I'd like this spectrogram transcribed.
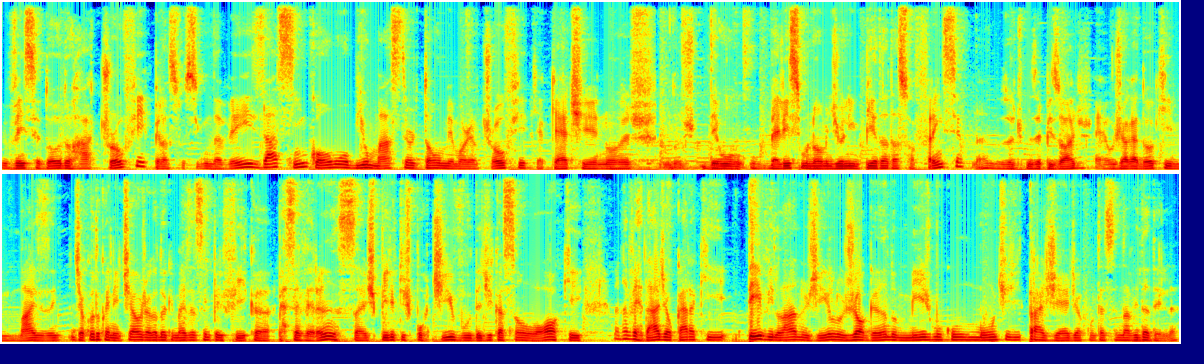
vencedor do Hart Trophy pela sua segunda vez, assim como o Bill Masterton Memorial Trophy, que a Cat nos, nos deu o belíssimo nome de Olimpíada da Sofrência, né, nos últimos episódios. É o jogador que mais, de acordo com a NHL, é o jogador que mais exemplifica perseverança, espírito esportivo, dedicação ao hockey, mas na verdade é o cara que teve lá no gelo jogando mesmo com um monte de tragédia acontecendo na vida dele, né?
